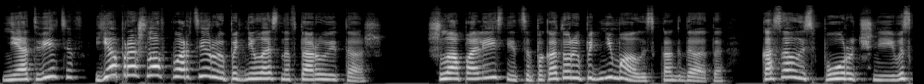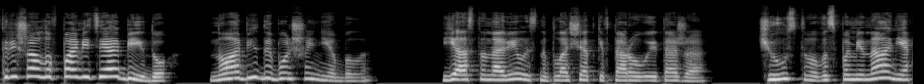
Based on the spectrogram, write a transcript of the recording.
Не ответив, я прошла в квартиру и поднялась на второй этаж. Шла по лестнице, по которой поднималась когда-то, касалась поручней, воскрешала в памяти обиду, но обиды больше не было. Я остановилась на площадке второго этажа. Чувства, воспоминания,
